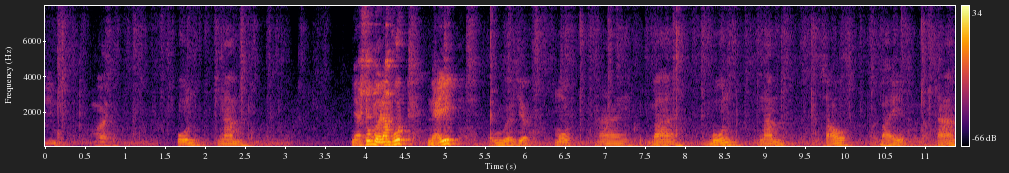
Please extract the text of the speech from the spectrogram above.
chín mười. 4 5 Nhả xuống 15 phút. Nhả ít. Bánh 10 triệu. 1 2 3 4 5 6 7 8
